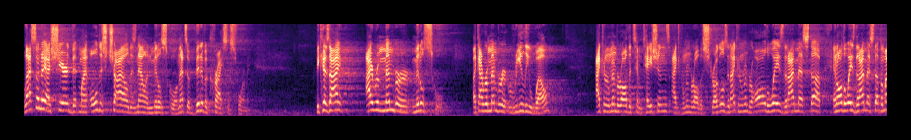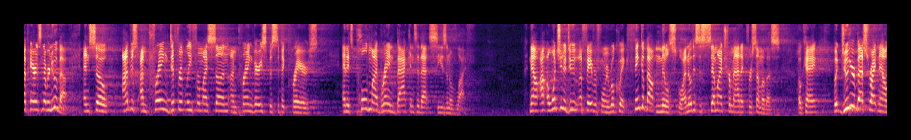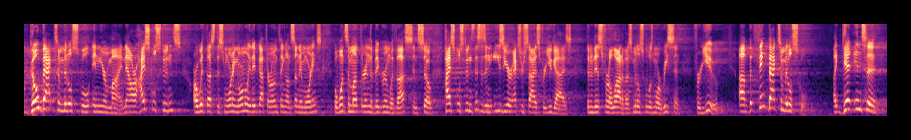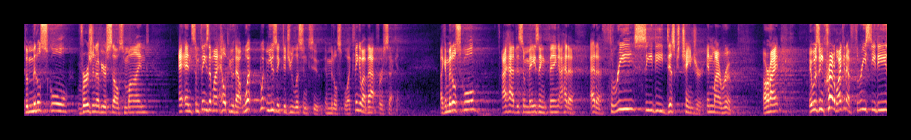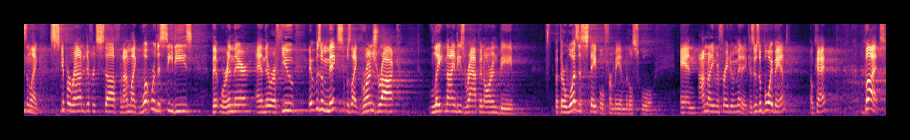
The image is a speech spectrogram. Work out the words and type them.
Last Sunday, I shared that my oldest child is now in middle school, and that's a bit of a crisis for me. Because I, I remember middle school. Like, I remember it really well. I can remember all the temptations, I can remember all the struggles, and I can remember all the ways that I messed up and all the ways that I messed up and my parents never knew about. And so I'm just, I'm praying differently for my son. I'm praying very specific prayers, and it's pulled my brain back into that season of life. Now, I, want you to do a favor for me, real quick. Think about middle school. I know this is semi traumatic for some of us okay? But do your best right now. Go back to middle school in your mind. Now, our high school students are with us this morning. Normally, they've got their own thing on Sunday mornings, but once a month, they're in the big room with us. And so, high school students, this is an easier exercise for you guys than it is for a lot of us. Middle school is more recent for you. Um, but think back to middle school. Like, get into the middle school version of yourself's mind and, and some things that might help you with that. What, what music did you listen to in middle school? Like, think about that for a second. Like, in middle school, I had this amazing thing. I had a, had a three CD disc changer in my room. All right? It was incredible. I could have three CDs and like skip around to different stuff. And I'm like, what were the CDs that were in there? And there were a few. It was a mix. It was like grunge rock, late '90s rap and R&B. But there was a staple for me in middle school, and I'm not even afraid to admit it because it was a boy band. Okay, but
